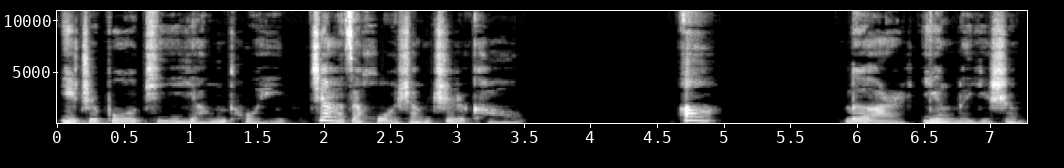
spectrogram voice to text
一只剥皮羊腿，架在火上炙烤。啊！乐儿应了一声，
